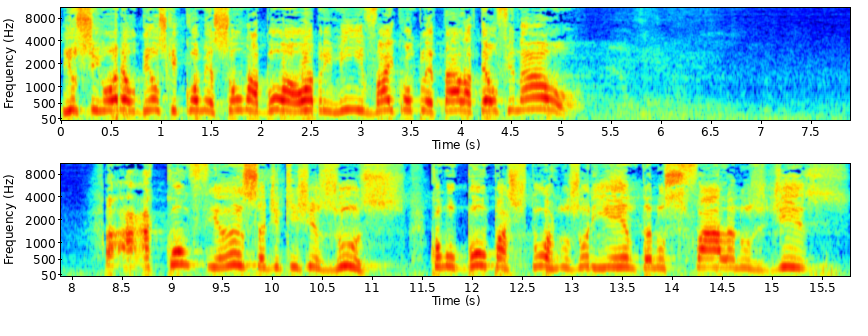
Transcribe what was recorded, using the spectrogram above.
e o Senhor é o Deus que começou uma boa obra em mim e vai completá-la até o final. a, a confiança de que Jesus, como bom pastor, nos orienta, nos fala, nos diz.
